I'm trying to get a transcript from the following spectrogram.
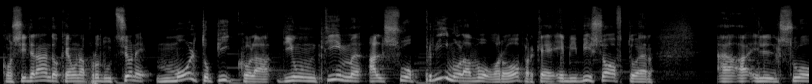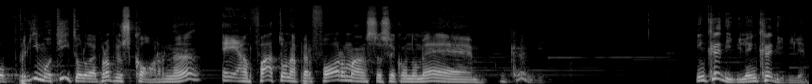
Considerando che è una produzione molto piccola di un team al suo primo lavoro, perché EBB Software il suo primo titolo è proprio Scorn e hanno fatto una performance secondo me incredibile. Incredibile, incredibile.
